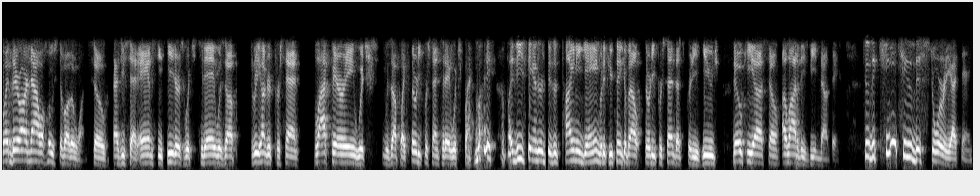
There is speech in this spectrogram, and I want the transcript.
But there are now a host of other ones. So, as you said, AMC Theaters, which today was up 300%, BlackBerry, which was up like 30% today, which by, by, by these standards is a tiny gain. But if you think about 30%, that's pretty huge. Nokia, so a lot of these beaten down things. So the key to this story, I think,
